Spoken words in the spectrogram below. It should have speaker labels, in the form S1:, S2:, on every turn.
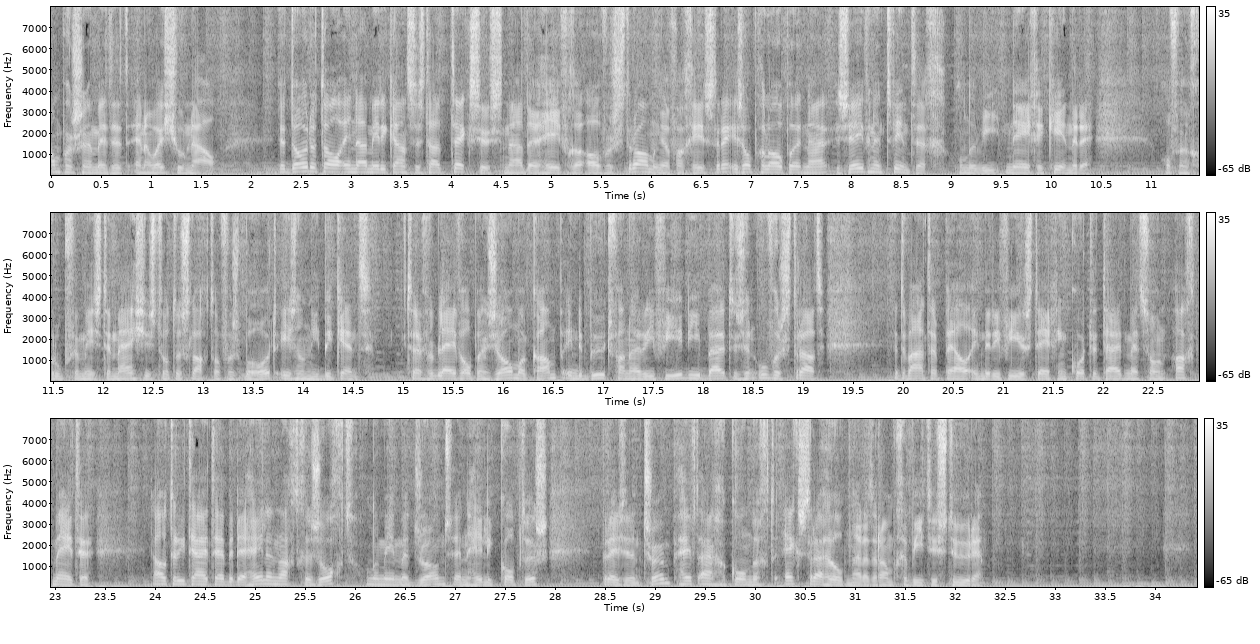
S1: Kampersen met het NOS-journaal. Het dodental in de Amerikaanse staat Texas na de hevige overstromingen van gisteren is opgelopen naar 27, onder wie 9 kinderen. Of een groep vermiste meisjes tot de slachtoffers behoort is nog niet bekend. Ze verbleven op een zomerkamp in de buurt van een rivier die buiten zijn oevers trad. Het waterpeil in de rivier steeg in korte tijd met zo'n 8 meter. De autoriteiten hebben de hele nacht gezocht, onder meer met drones en helikopters... President Trump heeft aangekondigd extra hulp naar het rampgebied te sturen.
